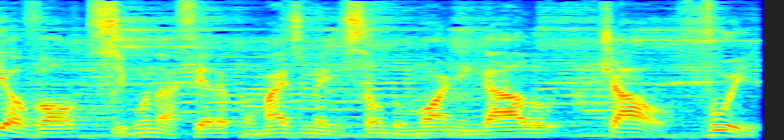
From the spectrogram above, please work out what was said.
e eu volto segunda-feira com mais uma edição do Morning Galo. Tchau, fui!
